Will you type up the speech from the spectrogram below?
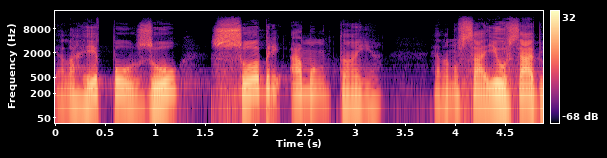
Ela repousou sobre a montanha. Ela não saiu, sabe?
